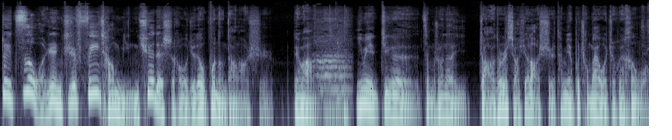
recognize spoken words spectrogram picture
对自我认知非常明确的时候，我觉得我不能当老师，对吧？因为这个怎么说呢？找的都是小学老师，他们也不崇拜我，只会恨我。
